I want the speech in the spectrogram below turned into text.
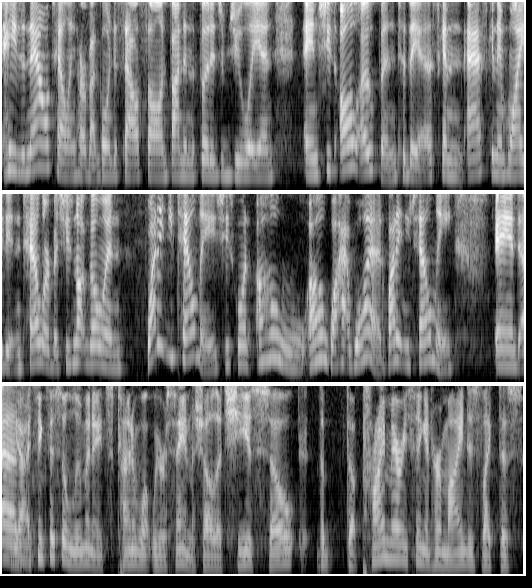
he's now telling her about going to Sallisaw and finding the footage of Julian. And she's all open to this and asking him why he didn't tell her, but she's not going, Why didn't you tell me? She's going, Oh, oh, why, what? Why didn't you tell me? And um, Yeah, I think this illuminates kind of what we were saying, Michelle, that she is so the the primary thing in her mind is like this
